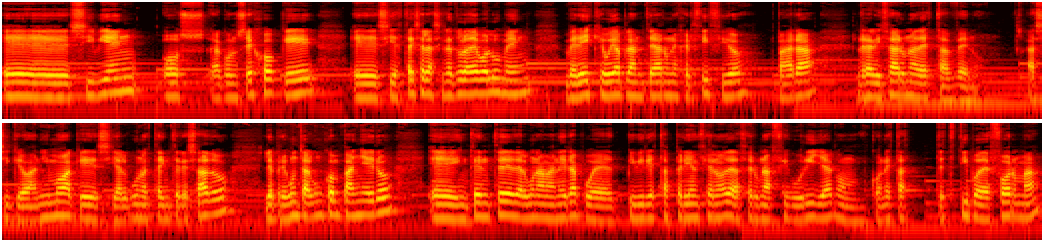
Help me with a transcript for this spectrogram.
Eh, si bien os aconsejo que eh, si estáis en la asignatura de volumen, veréis que voy a plantear un ejercicio para realizar una de estas Venus. Así que os animo a que si alguno está interesado, le pregunte a algún compañero e intente de alguna manera pues, vivir esta experiencia ¿no? de hacer una figurilla con, con este tipo de formas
